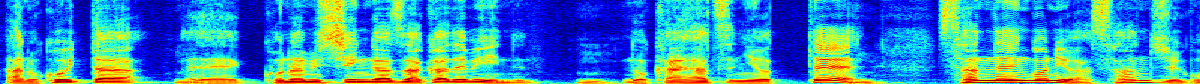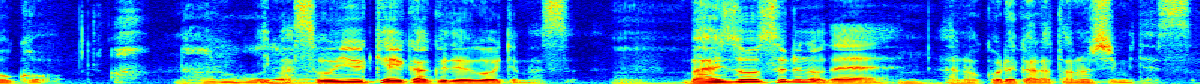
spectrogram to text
あのこういった、うん、えー、コナミシンガーズアカデミーの開発によって、うん、3年後には35校なるほど。今そういう計画で動いてます、うん、倍増するので、あのこれから楽しみです。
